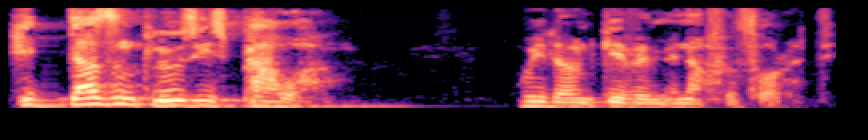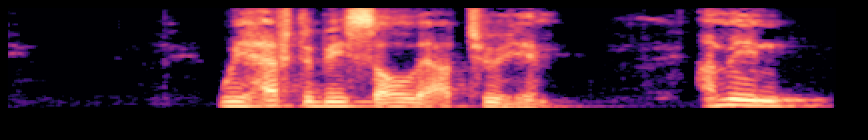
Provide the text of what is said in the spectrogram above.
He doesn't lose His power. We don't give Him enough authority. We have to be sold out to Him. I mean,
